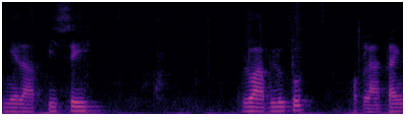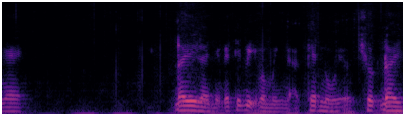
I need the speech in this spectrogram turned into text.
như là PC loa Bluetooth hoặc là tai nghe đây là những cái thiết bị mà mình đã kết nối ở trước đây.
